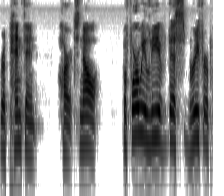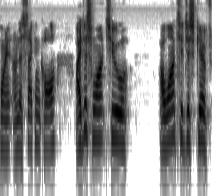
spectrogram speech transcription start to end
repentant hearts. Now, before we leave this briefer point on the second call, I just want to, I want to just give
